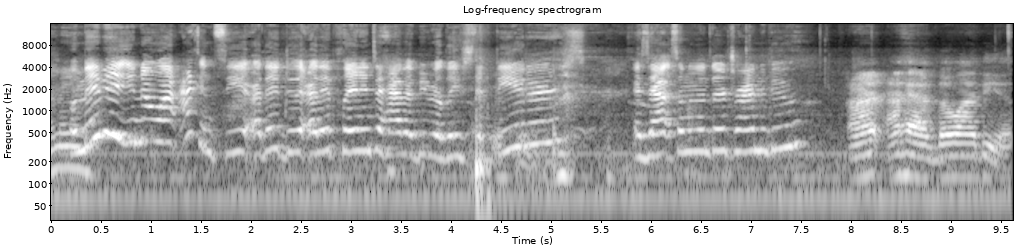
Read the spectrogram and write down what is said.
I mean, Well, maybe you know what? I can see it. Are they do? Are they planning to have it be released in theaters? Is that something that they're trying to do? I I have no idea.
